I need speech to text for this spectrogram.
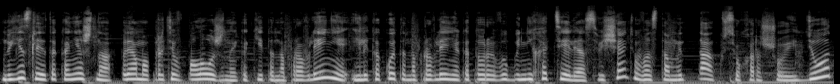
Но если это, конечно, прямо противоположные какие-то направления или какое-то направление, которое вы бы не хотели освещать, у вас там и так все хорошо идет,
